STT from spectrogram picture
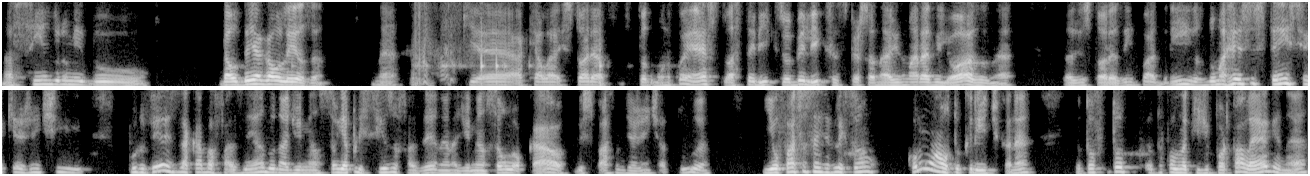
na síndrome do da aldeia gaulesa, né? Que é aquela história que todo mundo conhece do Asterix e Obelix, esses personagens maravilhosos, né? Das histórias em quadrinhos, de uma resistência que a gente por vezes acaba fazendo na dimensão e é preciso fazer, né? Na dimensão local, do espaço onde a gente atua e eu faço essa reflexão como uma autocrítica, né? Eu tô, tô, eu tô falando aqui de Porto Alegre, né?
